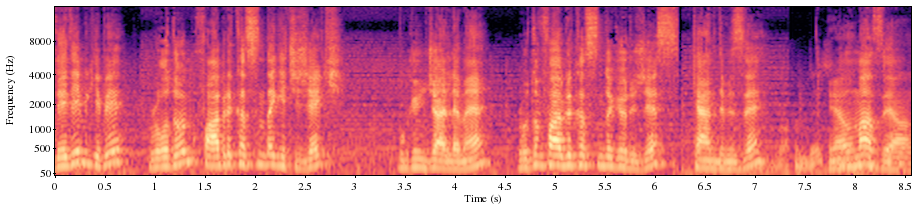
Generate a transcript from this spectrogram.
dediğim gibi Rod'un fabrikasında geçecek bu güncelleme. Rod'un fabrikasında göreceğiz kendimizi. İnanılmaz ya.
